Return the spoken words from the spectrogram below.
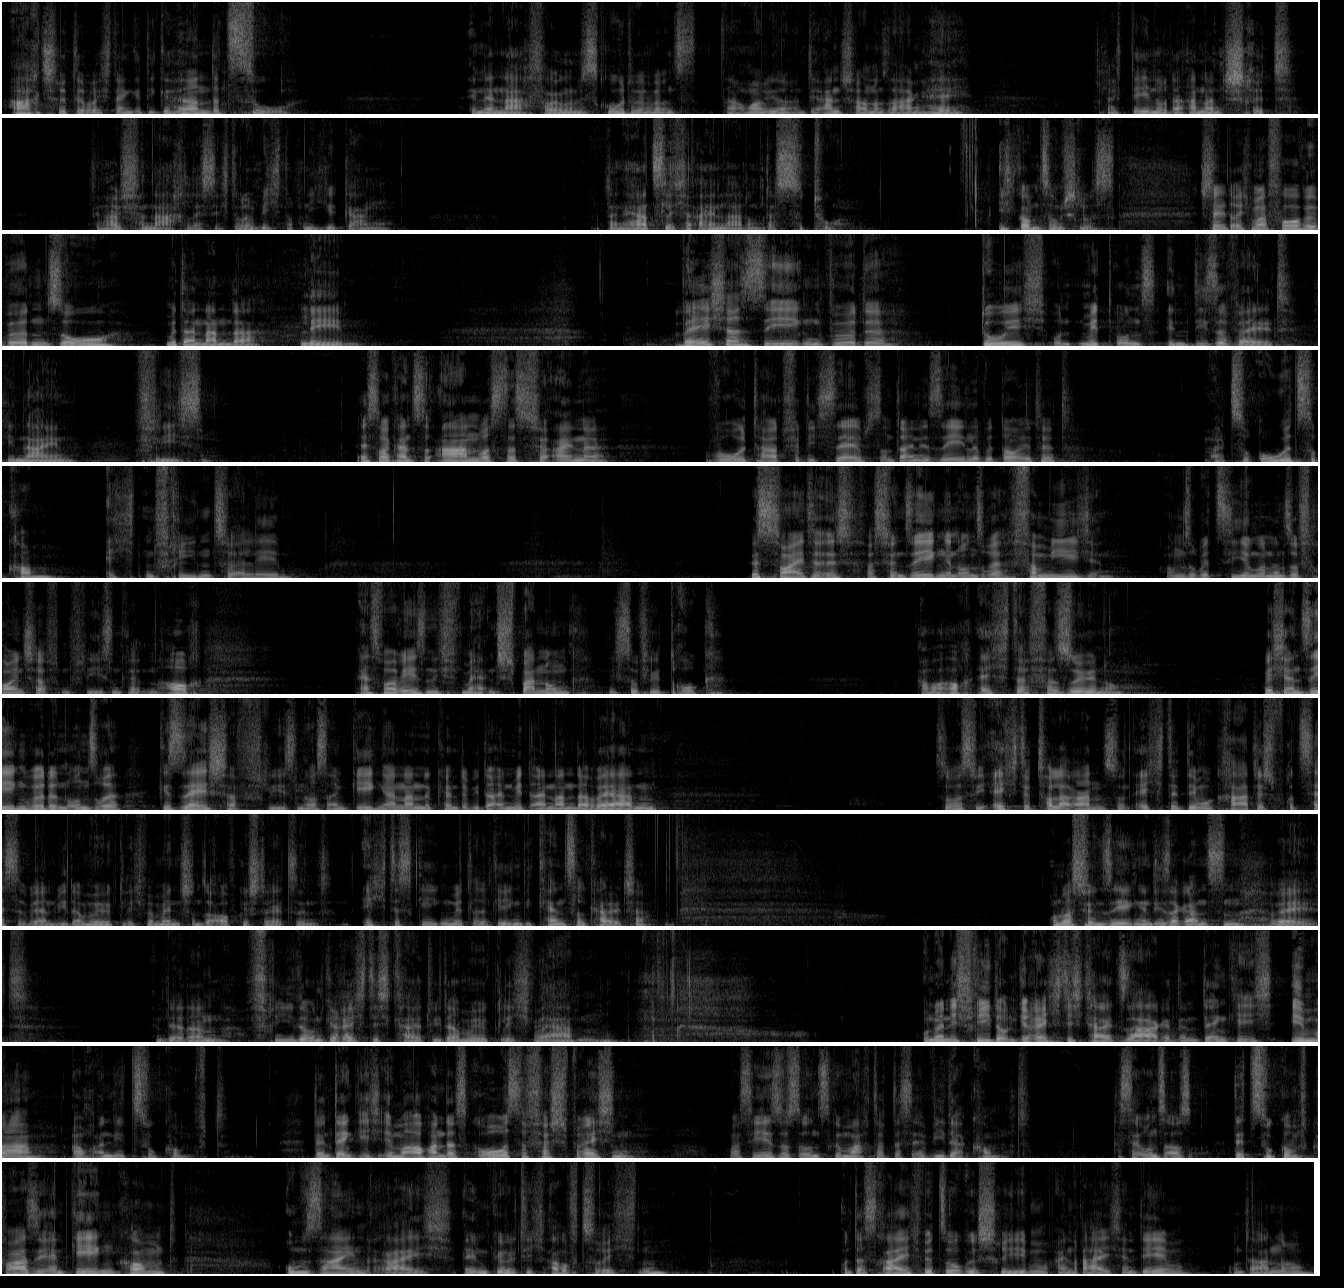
Acht Schritte, wo ich denke, die gehören dazu in der Nachfolge. Und es ist gut, wenn wir uns da mal wieder die anschauen und sagen, hey, vielleicht den oder anderen Schritt, den habe ich vernachlässigt oder bin ich noch nie gegangen. Deine herzliche Einladung, das zu tun. Ich komme zum Schluss. Stellt euch mal vor, wir würden so miteinander leben. Welcher Segen würde durch und mit uns in diese Welt hineinfließen? Erstmal kannst du ahnen, was das für eine Wohltat für dich selbst und deine Seele bedeutet, mal zur Ruhe zu kommen, echten Frieden zu erleben. Das Zweite ist, was für ein Segen in unsere Familien, unsere Beziehungen, unsere Freundschaften fließen könnten. Auch erstmal wesentlich mehr Entspannung, nicht so viel Druck, aber auch echte Versöhnung. Welch ein Segen würde in unsere Gesellschaft fließen. Aus einem Gegeneinander könnte wieder ein Miteinander werden. Sowas wie echte Toleranz und echte demokratische Prozesse wären wieder möglich, wenn Menschen so aufgestellt sind. Ein echtes Gegenmittel gegen die Cancel Culture. Und was für ein Segen in dieser ganzen Welt, in der dann Friede und Gerechtigkeit wieder möglich werden. Und wenn ich Friede und Gerechtigkeit sage, dann denke ich immer auch an die Zukunft. Dann denke ich immer auch an das große Versprechen, was Jesus uns gemacht hat, dass er wiederkommt. Dass er uns aus der Zukunft quasi entgegenkommt, um sein Reich endgültig aufzurichten. Und das Reich wird so beschrieben, ein Reich, in dem unter anderem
